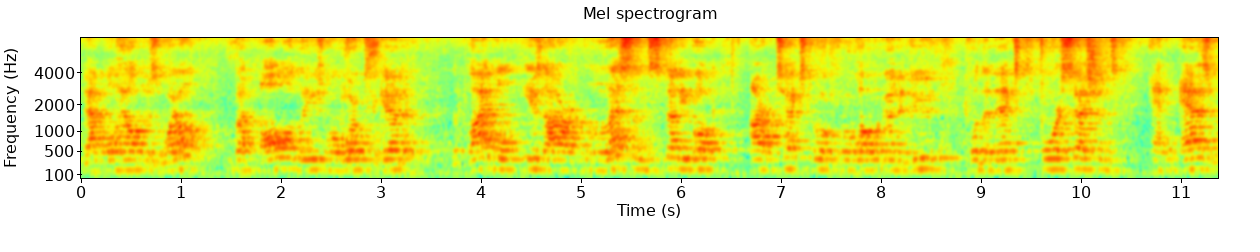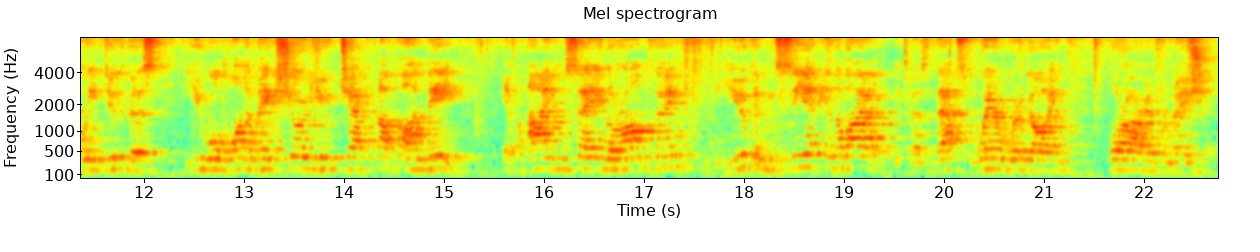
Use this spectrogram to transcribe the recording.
That will help as well. But all of these will work together. The Bible is our lesson study book, our textbook for what we're going to do for the next four sessions. And as we do this, you will want to make sure you check up on me. If I'm saying the wrong thing, you can see it in the Bible because that's where we're going for our information.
